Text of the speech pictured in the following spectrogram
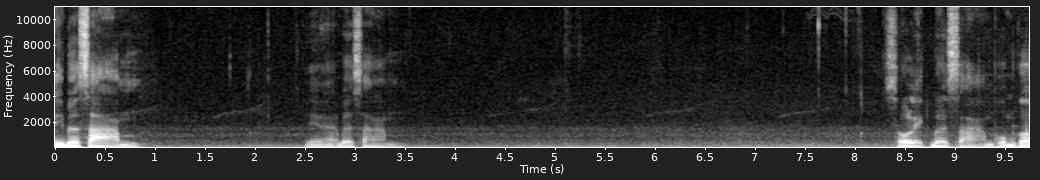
นี่เบอร์สาม นี่นะฮะเบอร์สามโซเล็กเบอร์สามผมก็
